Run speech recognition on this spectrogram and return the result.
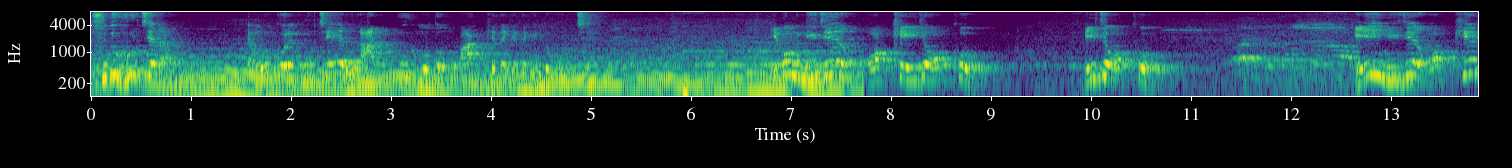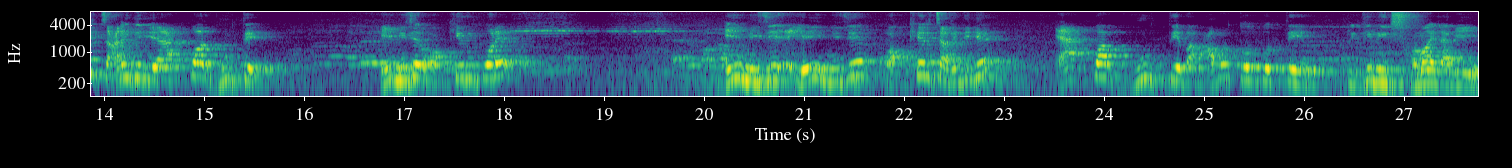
শুধু ঘুরছে না, কেমন করে ঘুরছে, লাট্টুর মতো পাক খেতে খেতে কিন্তু ঘুরছে। এবং নিজের অক্ষে, এই যে অক্ষ, এই যে অক্ষ, এই নিজের অক্ষের চারিদিকে একবার ঘুরতে, এই নিজের অক্ষের উপরে, এই নিজে, এই নিজের অক্ষের চারিদিকে এক পাক ঘুরতে বা আবর্তন করতে পৃথিবীর সময় লাগে।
